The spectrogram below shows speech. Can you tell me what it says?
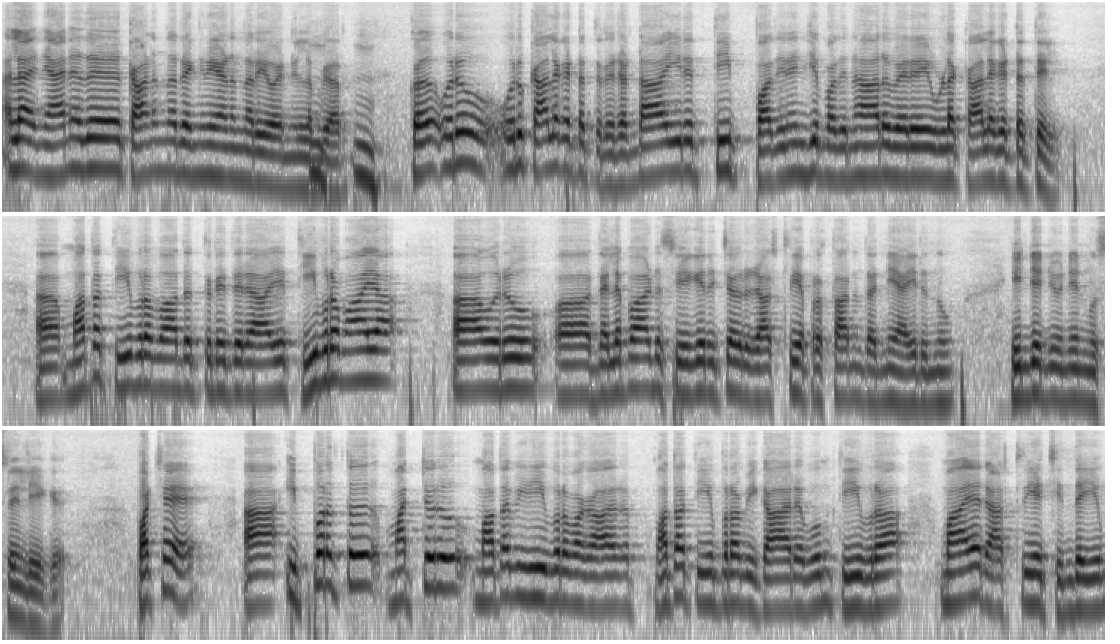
അല്ല ഞാനത് കാണുന്നത് എങ്ങനെയാണെന്നറിയോ നമ്പ്യാർ ക- ഒരു ഒരു കാലഘട്ടത്തിൽ രണ്ടായിരത്തി പതിനഞ്ച് പതിനാറ് വരെയുള്ള കാലഘട്ടത്തിൽ മത തീവ്രവാദത്തിനെതിരായ തീവ്രമായ ഒരു നിലപാട് സ്വീകരിച്ച ഒരു രാഷ്ട്രീയ പ്രസ്ഥാനം തന്നെയായിരുന്നു. Indian Union Muslim League. പക്ഷേ ഇപ്പുറത്ത് മറ്റൊരു മതതീവ്രവകാര മത തീവ്ര വികാരവും തീവ്രമായ രാഷ്ട്രീയ ചിന്തയും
